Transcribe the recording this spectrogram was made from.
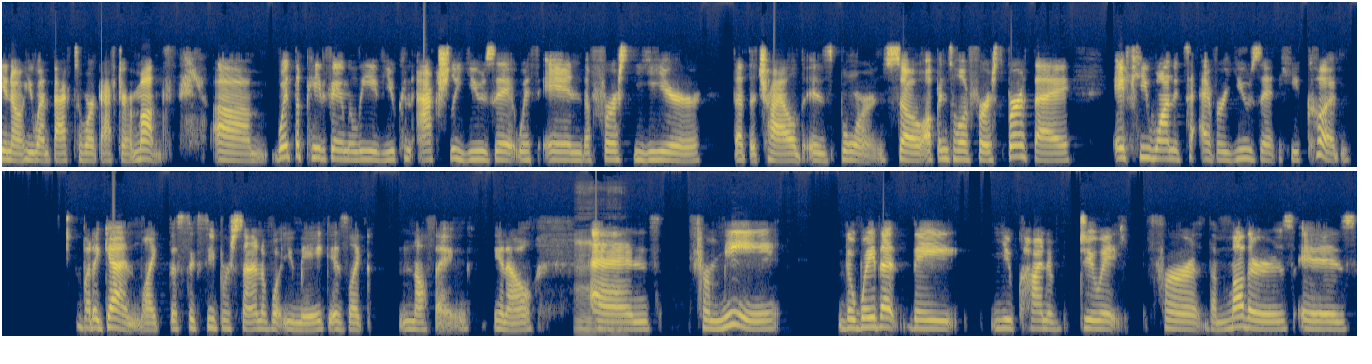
you know, he went back to work after a month. Um, with the paid family leave, you can actually use it within the first year that the child is born. So, up until her first birthday, if he wanted to ever use it, he could. But again, like the 60% of what you make is like nothing, you know? Mm-hmm. And for me, the way that they, you kind of do it for the mothers is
